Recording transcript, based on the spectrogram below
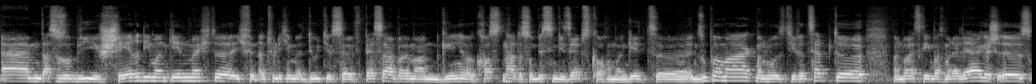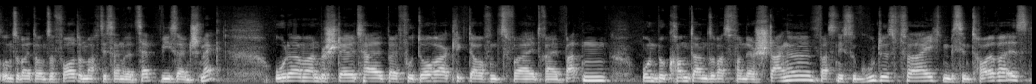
Ähm, das ist so die Schere, die man gehen möchte. Ich finde natürlich immer Do-it-yourself besser, weil man geringere Kosten hat. Das ist so ein bisschen wie Selbstkochen. Man geht äh, in den Supermarkt, man holt sich die Rezepte, man weiß, gegen was man allergisch ist und so weiter und so fort und macht sich sein Rezept, wie es einem schmeckt. Oder man bestellt halt bei Fudora, klickt da auf ein zwei, drei Button und bekommt dann sowas von der Stange, was nicht so gut ist vielleicht, ein bisschen teurer ist,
